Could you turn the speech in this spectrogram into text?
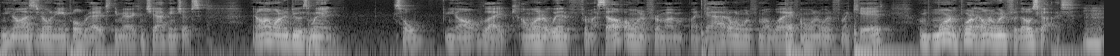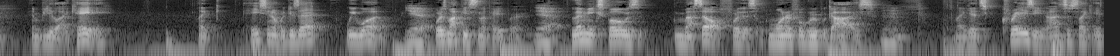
you know, as you know, in April, we're headed to the American Championships. And all I want to do is win. So, you know, like, I want to win for myself. I want to win for my, my dad. I want to win for my wife. I want to win for my kid. But more importantly, I want to win for those guys hmm and be like, hey, like, hey, St. Gazette, we won. Yeah. Where's my piece in the paper? Yeah. Let me expose myself for this wonderful group of guys. hmm Like, it's crazy. And I was just like, it,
